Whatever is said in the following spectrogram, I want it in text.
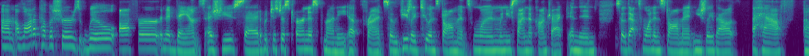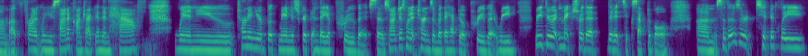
um, a lot of publishers will offer an advance, as you said, which is just earnest money up front. So, usually two installments one when you sign the contract, and then so that's one installment, usually about a half um, up front when you sign a contract, and then half when you turn in your book manuscript and they approve it. So it's not just when it turns in, but they have to approve it, read read through it, and make sure that that it's acceptable. Um, so those are typically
